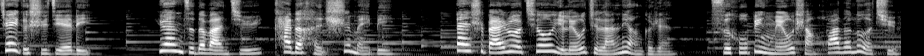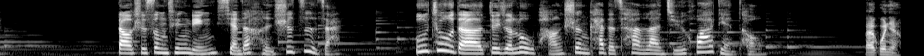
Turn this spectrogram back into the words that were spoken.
这个时节里，院子的晚菊开得很是美丽。但是白若秋与刘芷兰两个人似乎并没有赏花的乐趣，倒是宋清灵显得很是自在，不住地对着路旁盛开的灿烂菊花点头。白姑娘，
